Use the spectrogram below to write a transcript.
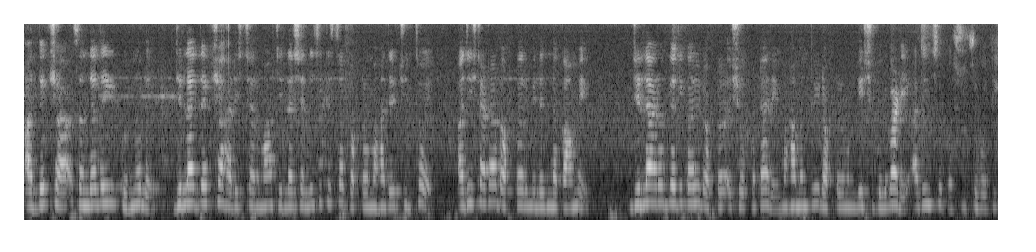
अध्यक्षा संध्याताई गुरनुले जिल्हाध्यक्ष हरीश शर्मा जिल्हा शल्यचिकित्सक डॉक्टर महादेव चिंचोळे अधिष्ठाता डॉक्टर मिलिंद कांबे जिल्हा आरोग्य अधिकारी डॉक्टर अशोक कटारे महामंत्री डॉक्टर मंगेश गुलवाडे आदींची उपस्थिती होती.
